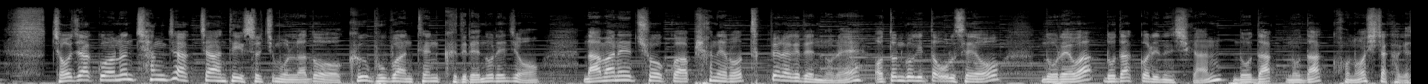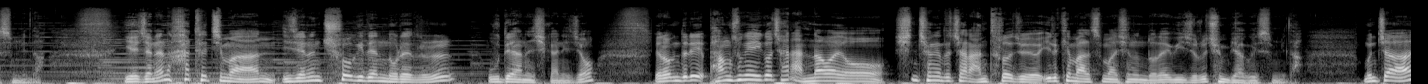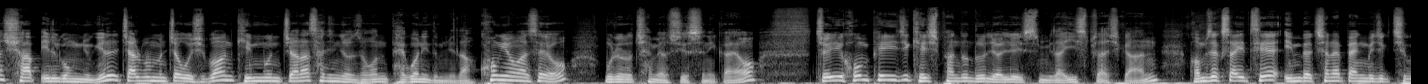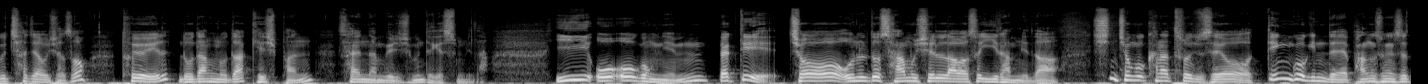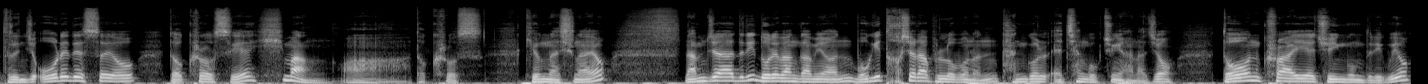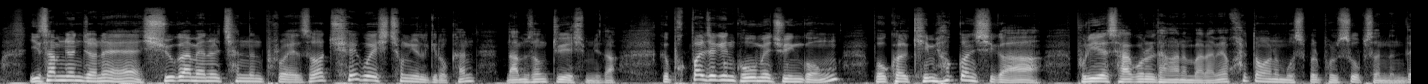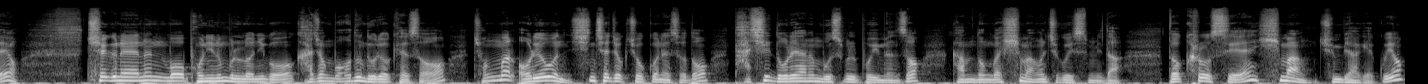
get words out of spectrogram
저작권은 창작자한테 있을지 몰라도 그 부부한텐 그들의 노래죠. 나만의 추억과 편애로 특별하게 된 노래. 어떤 곡이 떠오르세요? 노래와 노닥거리는 시간. 노닥노닥 코너 시작하겠습니다. 예전엔 핫했지만 이제는 추억이 된 노래를 우대하는 시간이죠. 여러분들이 방송에 이거 잘 안 나와요. 신청해도 잘 안 틀어줘요. 이렇게 말씀하시는 노래 위주로 준비하고 있습니다. 문자 1061, 짧은 문자 50원, 긴 문자나 사진 전송은 100원이 듭니다. 콩 이용하세요. 무료로 참여할 수 있으니까요. 저희 홈페이지 게시판도 늘 열려 있습니다. 24시간. 검색 사이트에 인백션의 백뮤직 치고 찾아오셔서 토요일 노닥노닥 게시판 사연 남겨주시면 되겠습니다. 2550님, 백디, 저 오늘도 사무실 나와서 일합니다. 신청곡 하나 틀어주세요. 띵곡인데 방송에서 들은 지 오래됐어요. 더 크로스의 희망. 아, 더 크로스. 기억나시나요? 남자들이 노래방 가면 목이 터져라 불러보는 단골 애창곡 중에 하나죠. Don't Cry의 주인공들이고요. 2, 3년 전에 슈가맨을 찾는 프로에서 최고의 시청률을 기록한 남성 듀엣입니다. 그 폭발적인 고음의 주인공 보컬 김혁건 씨가 불의의 사고를 당하는 바람에 활동하는 모습을 볼 수 없었는데요. 최근에는 뭐 본인은 물론이고 가족 모두 노력해서 정말 어려운 신체적 조건에서도 다시 노래하는 모습을 보이면서 감동과 희망을 주고 있습니다. 더 크로스의 희망 준비하겠고요.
